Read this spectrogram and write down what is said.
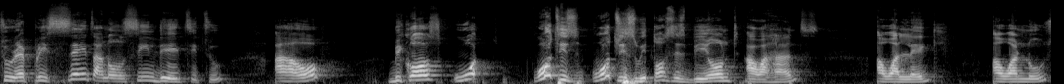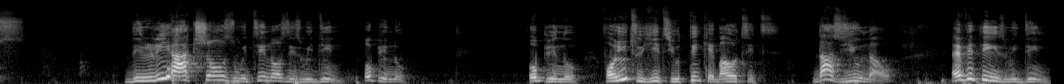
to represent an unseen deity too. Or because what what is what is with us is beyond our hands, our leg, our nose. The reactions within us is within. Hope you know. Hope you know. For you to hit, you think about it. That's you now. Everything is within.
